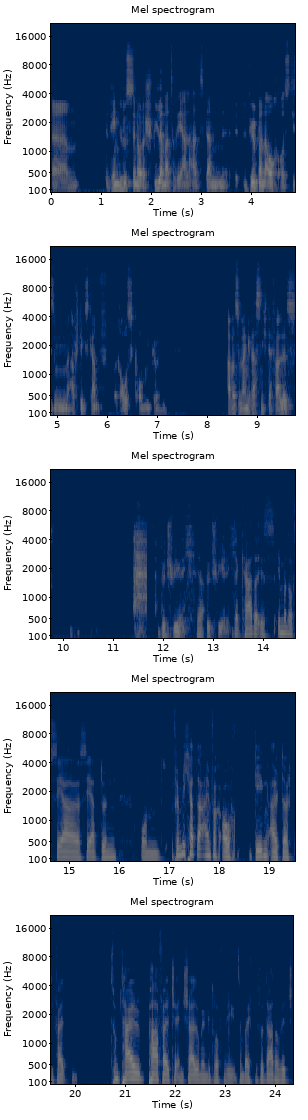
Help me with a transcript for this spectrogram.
Ähm, wenn Lustenau das Spielermaterial hat, dann wird man auch aus diesem Abstiegskampf rauskommen können. Aber solange das nicht der Fall ist, wird schwierig. Ja. Wird schwierig. Der Kader ist immer noch sehr, sehr dünn und für mich hat er einfach auch gegen Alltag die Fal zum Teil ein paar falsche Entscheidungen getroffen, wie zum Beispiel Sodanovic.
